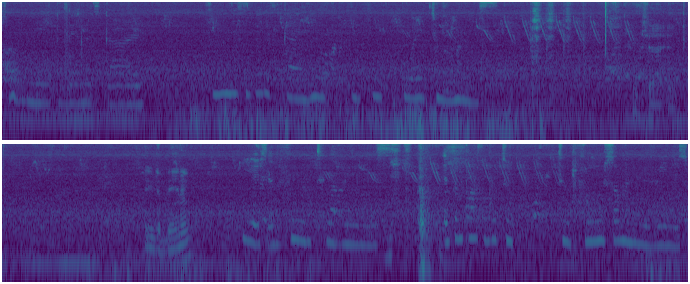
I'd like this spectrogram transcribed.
Someone needs to ban this guy. Someone needs to ban this guy. He'll he's way too famous. Chatting. You need to ban him? Yes, and food to Venus. it's impossible to to flew someone to Venus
